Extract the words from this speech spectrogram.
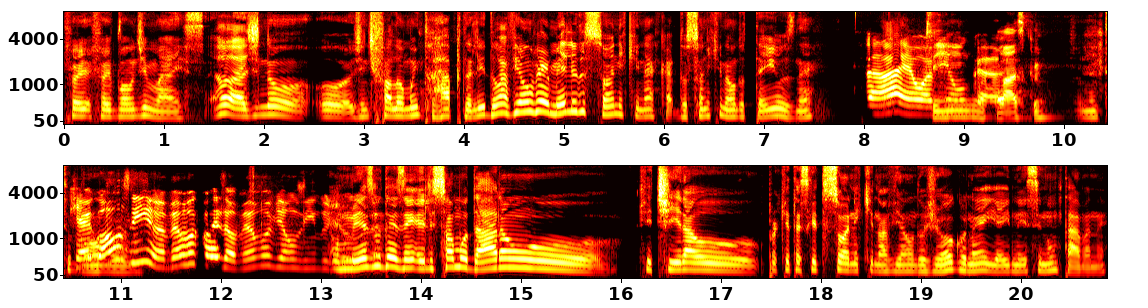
Foi, foi bom demais. Oh, a, gente no, oh, a gente falou muito rápido ali do avião vermelho do Sonic, né? Do Sonic não, do Tails, né? Ah, é o avião, Sim, cara. clássico. Muito que é bom, é igualzinho, mano. a mesma coisa, é o mesmo aviãozinho do o jogo. O mesmo cara. desenho, eles só mudaram o. Que tira o. Porque tá escrito Sonic no avião do jogo, né? E aí nesse não tava, né?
